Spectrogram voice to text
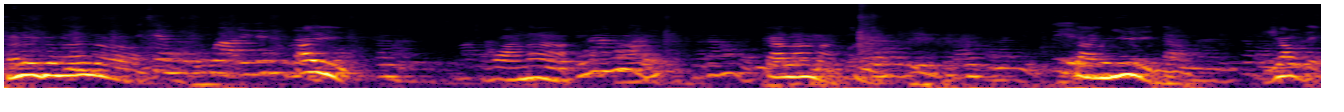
ဘယ်လိုကျုံလဲဆိုတော့အဲ့ဒီဝါနာကာလာမှာရှိတယ်တန်ကြီးတွေနာရောက်တယ်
